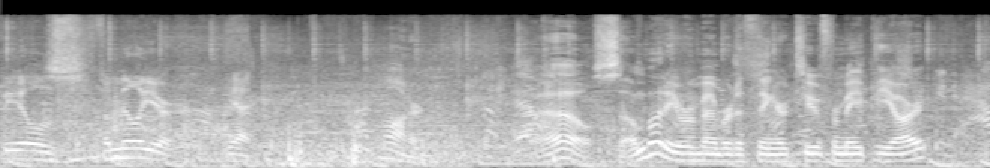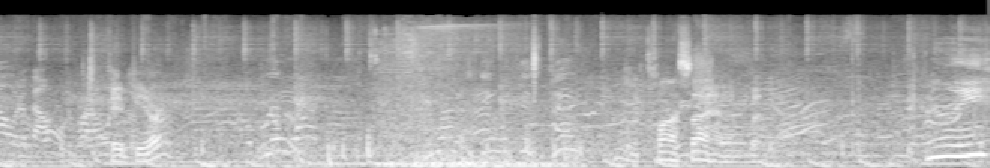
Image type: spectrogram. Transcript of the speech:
Feels familiar, yet modern. Well, somebody remembered a thing or two from AP Art. KPR? The class I had, but really?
